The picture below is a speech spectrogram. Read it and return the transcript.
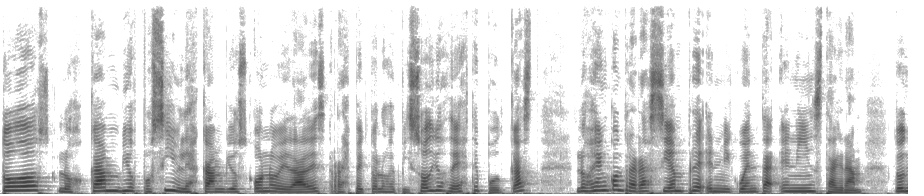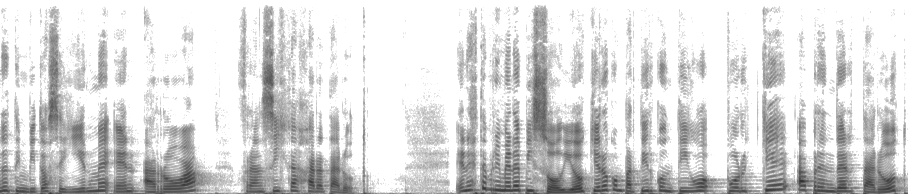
todos los cambios, posibles cambios o novedades respecto a los episodios de este podcast, los encontrarás siempre en mi cuenta en Instagram, donde te invito a seguirme en arroba Francisca. En este primer episodio quiero compartir contigo por qué aprender tarot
